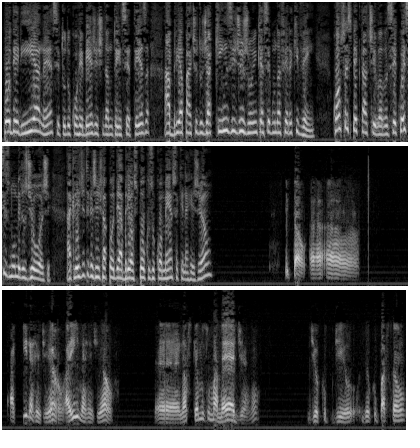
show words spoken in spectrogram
poderia, né, se tudo correr bem, a gente ainda não tem certeza, abrir a partir do dia 15 de junho, que é segunda-feira que vem. Qual a sua expectativa? Você, com esses números de hoje, acredita que a gente vai poder abrir aos poucos o comércio aqui na região? Então, aqui na região, aí na região, é, nós temos uma média né, de, de, de, ocupação,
